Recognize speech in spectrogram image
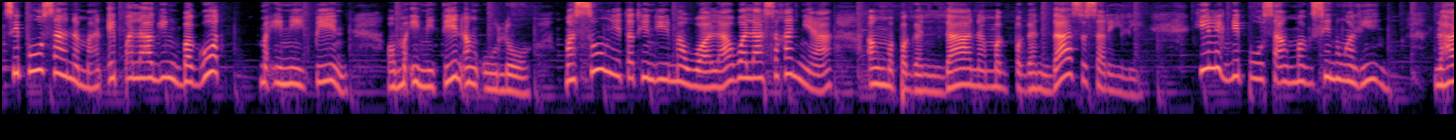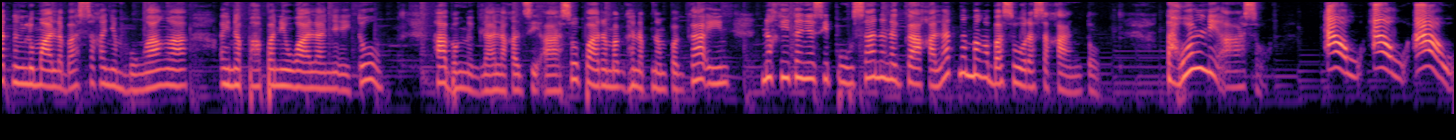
Si pusa naman ay palaging bagot, mainipin o mainitin ang ulo. Masungit at hindi mawala-wala sa kanya ang mapaganda ng magpaganda sa sarili. Hilig ni pusa ang magsinungaling. Lahat ng lumalabas sa kanyang bunganga ay napapaniwala niya ito. Habang naglalakad si aso para maghanap ng pagkain, nakita niya si pusa na nagkakalat ng mga basura sa kanto. Tahol ni aso. Aw! Aw! Aw!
